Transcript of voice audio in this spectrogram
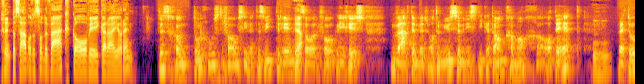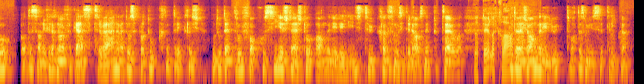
könnte das auch oder so einen Weg gehen wie GRIORM? Das könnte durchaus der Fall sein, wenn das weiterhin ja. so erfolgreich ist, werden wir oder müssen wir uns die Gedanken machen, auch dort, Mhm. Wenn du, das habe ich vielleicht noch vergessen zu erwähnen, wenn du ein Produkt entwickelst, wo du darauf fokussierst, dann hast du andere Release-Zyklen, das muss ich dir alles nicht erzählen. Natürlich, klar. Und du hast andere Leute, die das müssen treiben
